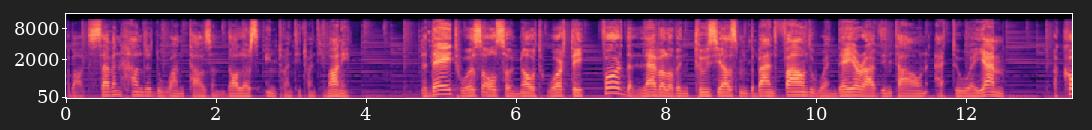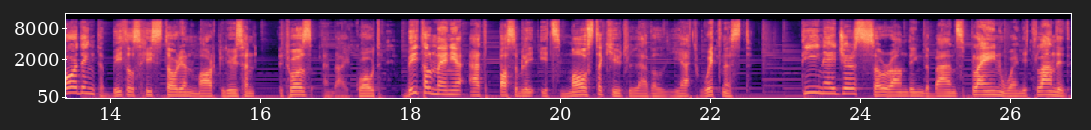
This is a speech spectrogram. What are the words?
about $701,000 in 2020 money. The date was also noteworthy for the level of enthusiasm the band found when they arrived in town at 2 am. According to Beatles historian Mark Lewisohn, it was, and I quote, Beatlemania at possibly its most acute level yet witnessed. Teenagers surrounding the band's plane when it landed,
